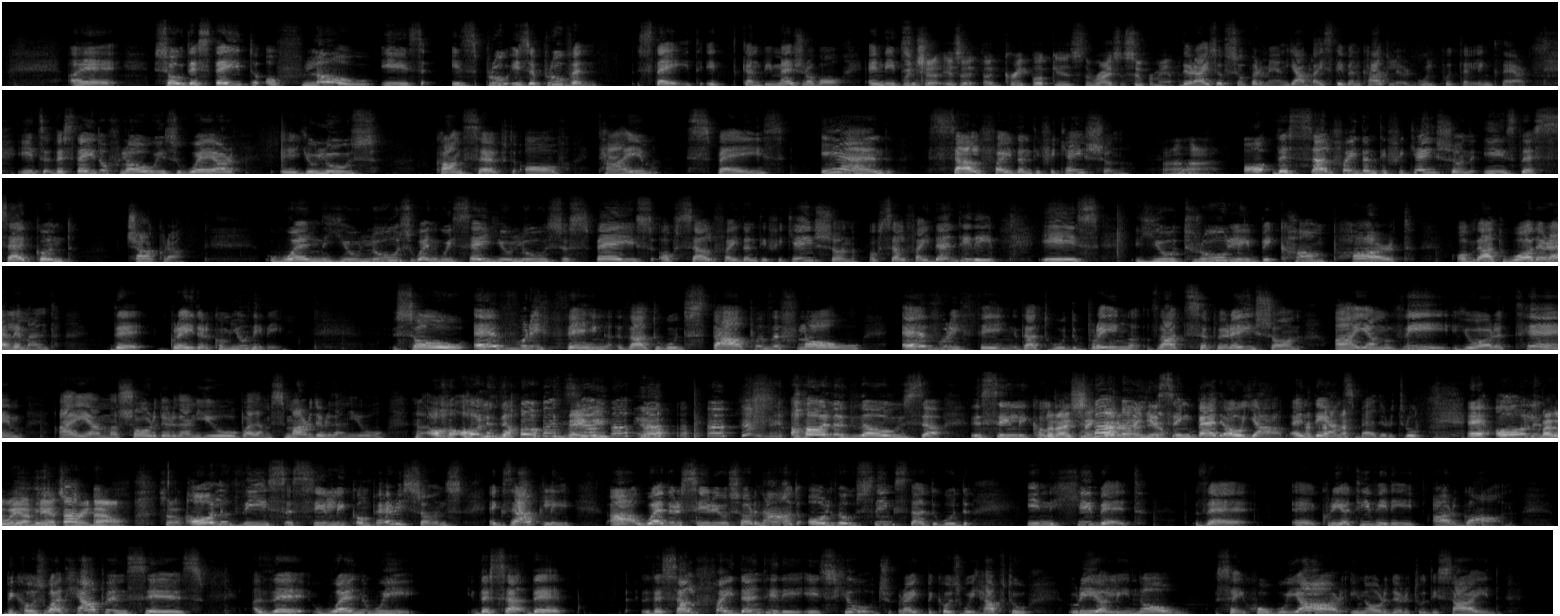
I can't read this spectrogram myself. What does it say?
Uh, so the state of flow is is pro- is a proven state. It can be measurable, and it's which uh, is a, a great book is the rise of Superman. the Rise of Superman, yeah, by Steven Kotler. We'll put the link there. It's the state of flow is where uh, you lose concept of time, space, and self-identification. Ah, Oh, the self-identification is the second chakra. When you lose, when we say you lose a space of self-identification, of self-identity, is you truly become part of that water element, the greater community. So everything that would stop the flow, everything that would bring that separation, I am we, you are a team, I am shorter than you, but I'm smarter than you. All all of those. maybe, yeah. all of those uh, silly com- But I sing better than you. sing better. Oh yeah, and dance better. True. Uh, all. By the way, I'm dancing right now, so all of these silly comparisons, exactly, uh, whether serious or not, all those things that would inhibit the uh, creativity are gone. Because what happens is the when we the the the self identity is huge, right? Because we have to really know, say, who we are in order to decide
